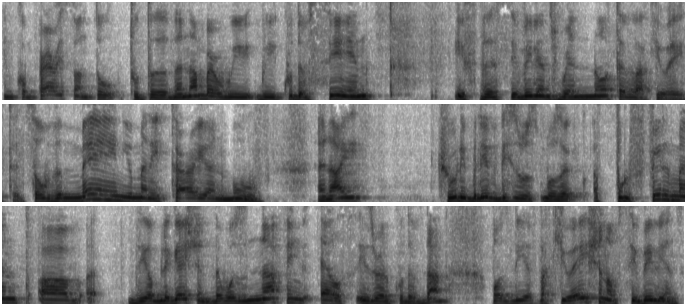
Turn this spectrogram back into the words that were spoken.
in comparison to, to the, the number we, we could have seen if the civilians were not evacuated. So the main humanitarian move, and I truly believe this was, was a, a fulfillment of uh, the obligation. There was nothing else Israel could have done, was the evacuation of civilians.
